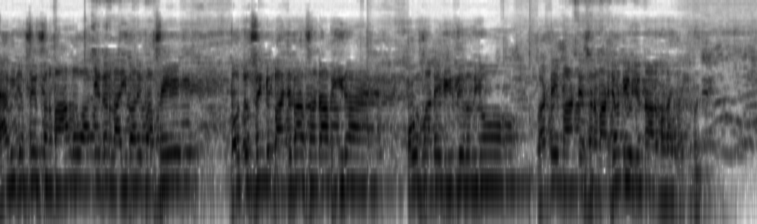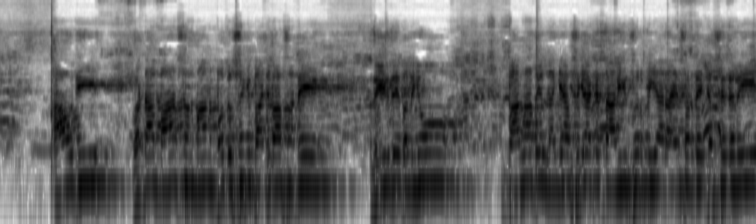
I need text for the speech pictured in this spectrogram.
ਇਹ ਵੀ ਜੱਸੇ, ਸਨਮਾਨ ਲਓ ਕੇ ਇਧਰ ਲਾਈਵ ਵਾਲੇ ਪਾਸੇ। ਬੁੱਧ ਸਿੰਘ ਬਾਜਵਾ ਸਾਡਾ ਵੀਰ ਹੈ। ਉਹ ਸਾਡੇ ਵੀਰ ਦੇ ਵੱਲੋਂ ਵੱਡੇ ਮਾਨ ਤੇ ਸਨਮਾਨ ਜੋਟੀ ਹੋ ਜੋ ਨਾਲ ਮੜਾ ਇੱਕ ਆਓ ਜੀ, ਵੱਡਾ ਮਾਨ ਸਨਮਾਨ ਬੁੱਧ ਸਿੰਘ ਬਾਜਵਾ ਸਾਡੇ ਵੀਰ ਦੇ ਵੱਲੋਂ। ਬਾਲਾਂ ਤੇ ਲੱਗਿਆ ਸੀਗਾ 4100 ਰੁਪਇਆ ਰਾਏਸਰ ਦੇ ਜੱਸੇ ਦੇ ਲਈ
